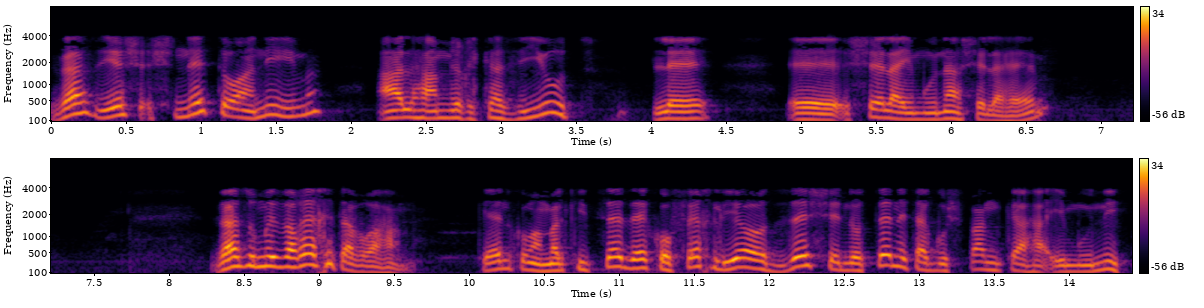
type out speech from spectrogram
ואז יש שני טוענים על המרכזיות של האמונה שלהם, ואז הוא מברך את אברהם, כן? כלומר, מלכי צדק הופך להיות זה שנותן את הגושפנקה האמונית,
